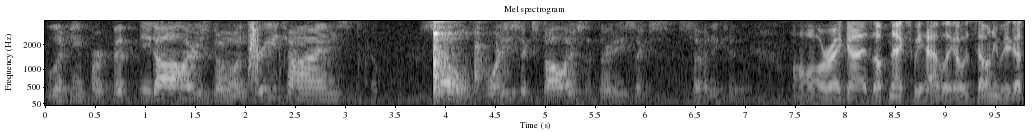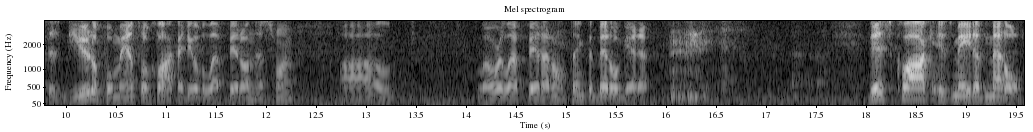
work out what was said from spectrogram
Looking for fifty dollars, going three times. Sold forty-six dollars to thirty-six seventy-two. All right, guys. Up next, we have, like I was telling you, we got this beautiful mantle clock. I do have a left bid on this one. Uh, lower left bid. I don't think the bid will get it. this clock is made of metal.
